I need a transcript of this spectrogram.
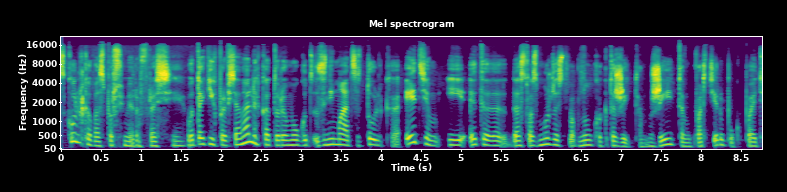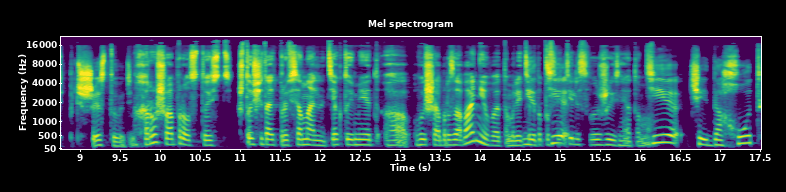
Сколько у вас парфюмеров в России? Вот таких профессиональных, которые могут заниматься только этим, и это даст возможность вам, ну, как-то жить, там, жить, там, квартиру покупать, путешествовать. Хороший вопрос. То есть, что считать профессионально? Те, кто имеет э, высшее образование в этом, или те, Нет, кто те, посвятили свою жизнь этому? Те, чей доход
